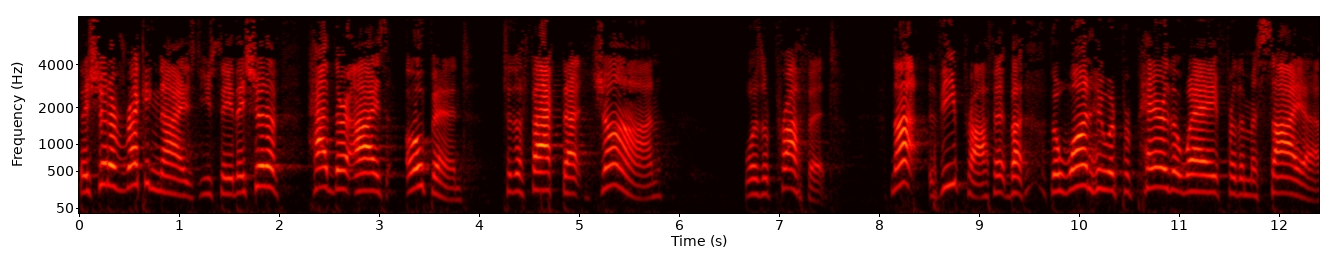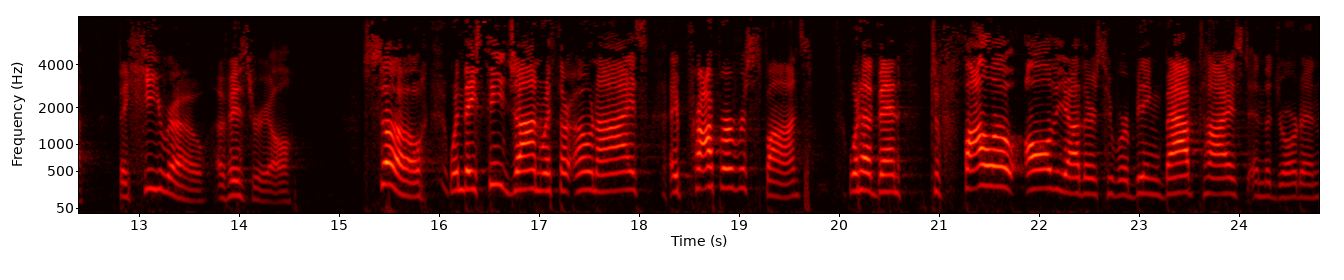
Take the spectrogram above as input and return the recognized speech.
They should have recognized, you see, they should have had their eyes opened to the fact that John was a prophet. Not the prophet, but the one who would prepare the way for the Messiah, the hero of Israel. So, when they see John with their own eyes, a proper response would have been to follow all the others who were being baptized in the Jordan.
